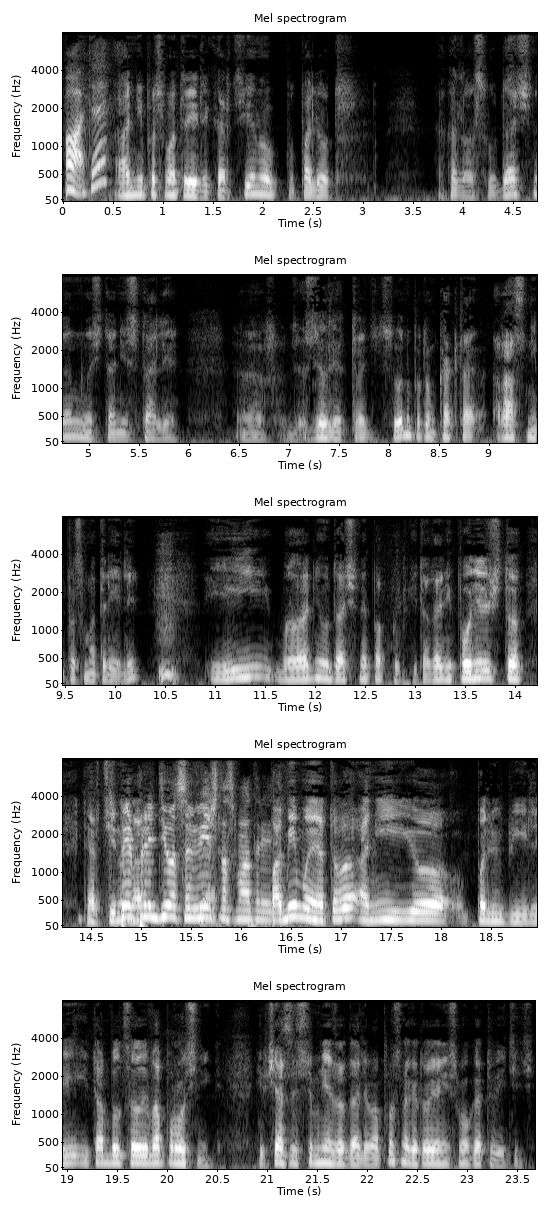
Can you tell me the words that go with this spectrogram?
А, да? Они посмотрели картину, полет оказался удачным, значит, они стали сделали это традиционно, потом как-то раз не посмотрели, и была неудачная попытка. И тогда они поняли, что картина... Теперь надо... придется вечно да. смотреть. Помимо этого, они ее полюбили, и там был целый вопросник. И в частности, мне задали вопрос, на который я не смог ответить.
